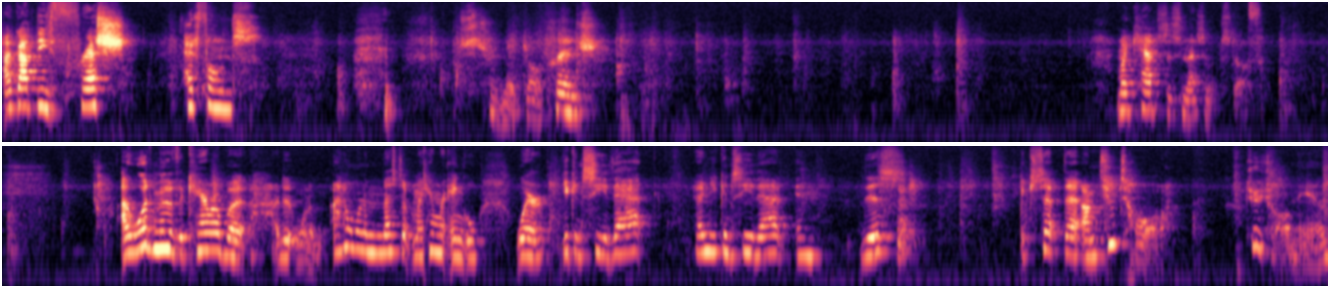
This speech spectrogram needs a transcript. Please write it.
I got these fresh headphones. Just trying to make y'all cringe. My cat's just messing up stuff. I would move the camera, but I didn't want to. I don't want to mess up my camera angle where you can see that, and you can see that, and this. Except that I'm too tall. Too tall, man.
